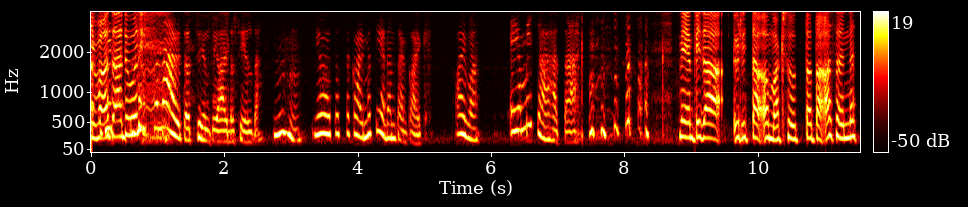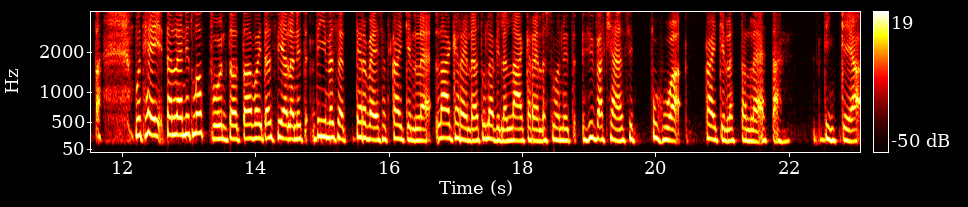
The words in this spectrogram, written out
kiva sit, tää duuni. Sit sä näytät silti aina siltä. Mm-hmm. Joo, totta kai, mä tiedän tämän kaiken. Aivan ei ole mitään hätää. Meidän pitää yrittää omaksua tota asennetta. Mutta hei, tälleen nyt loppuun tota, voitaisiin vielä nyt viimeiset terveiset kaikille lääkäreille ja tuleville lääkäreille. Sulla on nyt hyvä chanssi puhua kaikille tälle, että vinkkejä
